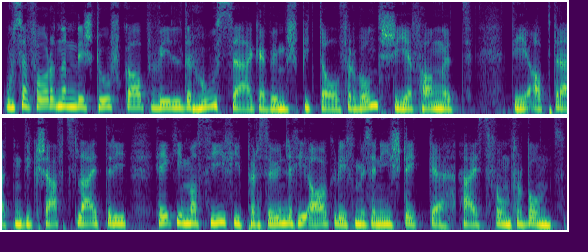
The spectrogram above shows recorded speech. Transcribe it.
Herausfordernd ist die Aufgabe, weil der Haussäge beim Spitalverbund schief hängt. Die abtretende Geschäftsleiterin hätte massive persönliche Angriffe müssen einstecken, heisst vom Verbund.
